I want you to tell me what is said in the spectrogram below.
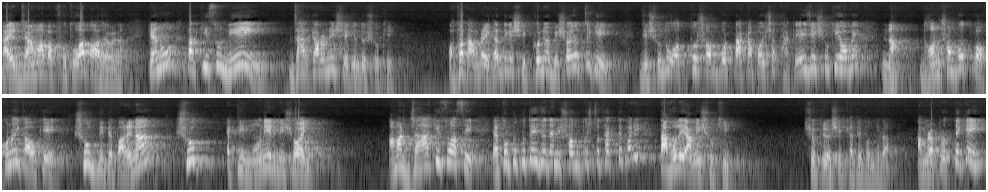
গায়ের জামা বা ফতুয়া পাওয়া যাবে না। কেন? তার কিছু নেই। যার কারণে সে কিন্তু সুখী। অর্থাৎ আমরা এখান থেকে শিক্ষণীয় বিষয় হচ্ছে কি? যে শুধু অর্থ, সম্পদ, টাকা, পয়সা থাকলেই যে সুখী হবে, না। ধন সম্পদ কখনোই কাউকে সুখ দিতে পারে না। সুখ একটি মনের বিষয়। আমার যা কিছু আছে, এতটুকুতেই যদি আমি সন্তুষ্ট থাকতে পারি, তাহলে আমি সুখী। সুপ্রিয় শিক্ষার্থী বন্ধুরা, আমরা প্রত্যেকেই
